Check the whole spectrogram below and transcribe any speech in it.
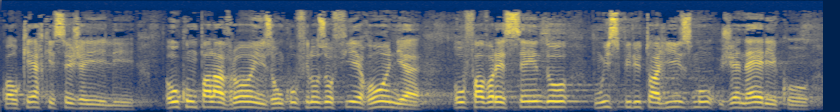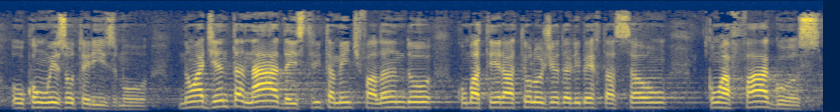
qualquer que seja ele, ou com palavrões, ou com filosofia errônea, ou favorecendo um espiritualismo genérico, ou com um esoterismo. Não adianta nada, estritamente falando, combater a teologia da libertação com afagos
